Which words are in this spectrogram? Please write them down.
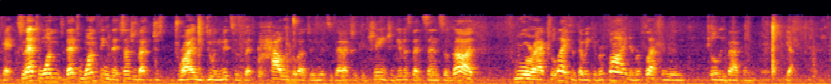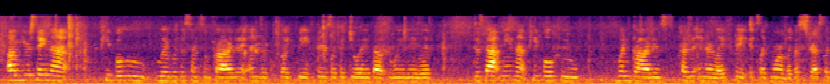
Okay, so that's one that's one thing that's not just about just dryly doing mitzvahs, but how we go about doing mitzvahs that actually can change and give us that sense of God through our actual life that then we can refine and reflect and then building back on yeah. Um, you were saying that people who live with a sense of God, it ends up like being there's like a joy about the way they live. Does that mean that people who when God is present in their life, they it's like more of like a stress, like,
